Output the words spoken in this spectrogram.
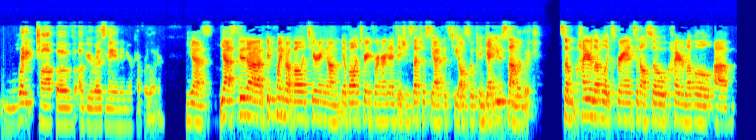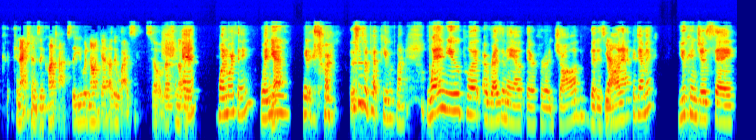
right top of of your resume and in your cover letter. Yes, yes, good, uh, good point about volunteering. Um, you know, volunteering for an organization such as CIFST also can get you some, Perfect. some higher level experience and also higher level, um, connections and contacts that you would not get otherwise. So that's another, And one more thing, when Yeah. you, sorry, this is a pet peeve of mine. When you put a resume out there for a job that is Yeah. non-academic, you can just say,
